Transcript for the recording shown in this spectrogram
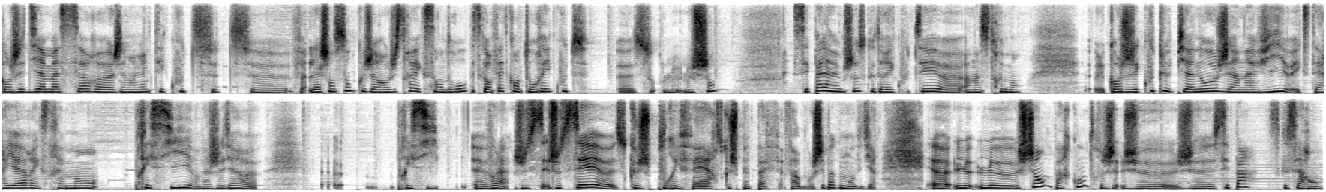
quand- j'ai dit à ma sœur, j'aimerais bien que tu écoutes la chanson que j'ai enregistrée avec Sandro, parce qu'en fait, quand on réécoute le chant, c'est pas la même chose que de réécouter euh, un instrument. Euh, Quand j'écoute le piano, j'ai un avis extérieur extrêmement précis, enfin, je veux dire euh, précis. Euh, voilà, je sais, je sais euh, ce que je pourrais faire, ce que je peux pas faire. Enfin, bon, je sais pas comment vous dire. Euh, le, le chant, par contre, je, je, je sais pas ce que ça rend.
